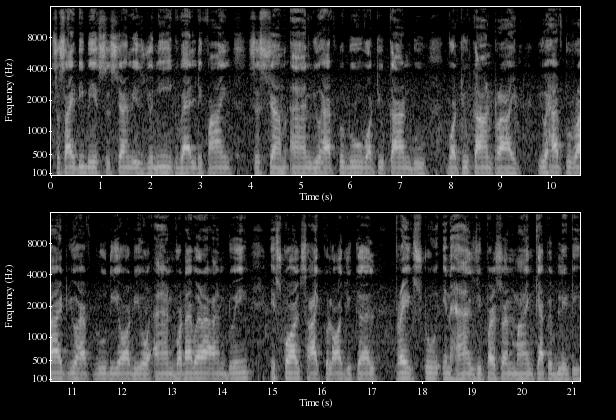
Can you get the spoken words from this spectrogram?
Society based system is unique well defined system and you have to do what you can't do what you can't write. You have to write you have to do the audio and whatever i am doing is called psychological tricks to enhance the person mind capability.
